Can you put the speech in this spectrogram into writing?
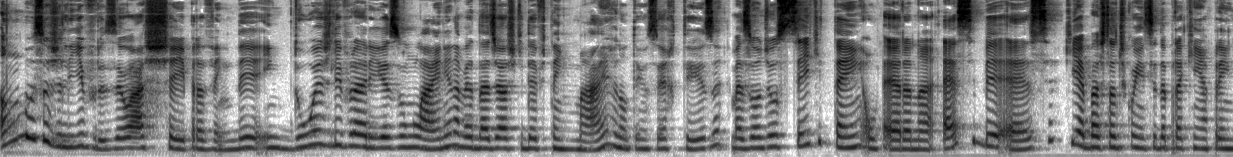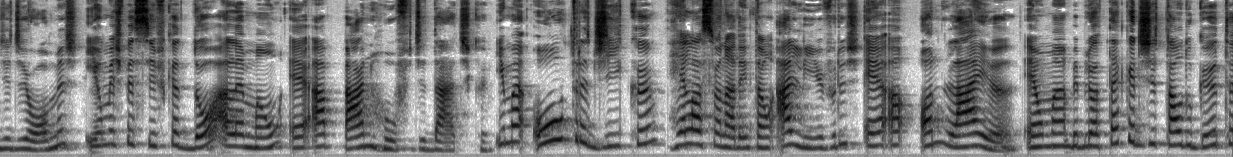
Ambos os livros eu achei para vender em duas livrarias online. Na verdade, eu acho que deve ter mais, não tenho certeza. Mas onde eu sei que tem, era na SBS, que é bastante conhecida para quem aprende idiomas. E uma específica do alemão é a Bahnhof Didática. E uma outra dica relacionada então a livros é a Online. É uma biblioteca digital do Goethe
